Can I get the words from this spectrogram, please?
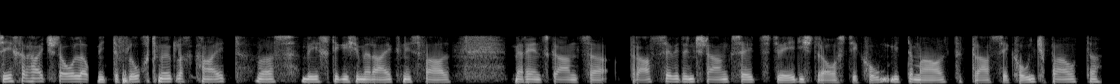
Sicherheitsstollen, mit der Fluchtmöglichkeit, was wichtig ist im Ereignisfall. Wir haben das ganze Trasse wieder instand gesetzt, jede Straße die kommt mit dem Alter, die Trasse Kunstbauten.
